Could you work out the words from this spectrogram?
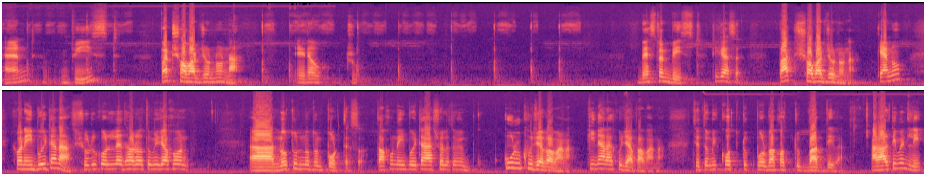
and beast but সবার জন্য না। এটাও ট্রু বেস্ট অ্যান্ড বিস্ট ঠিক আছে? বাট সবার জন্য না। কেন? এখন এই বইটা না, শুরু করলে ধরো তুমি যখন নতুন নতুন পড়তেছো, তখন এই বইটা আসলে তুমি কুল খুঁজে পাবা না, কিনারা খুঁজে পাবা না, যে তুমি কতটুক পড়বা, কতটুক বাদ দিবা। আর আলটিমেটলি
